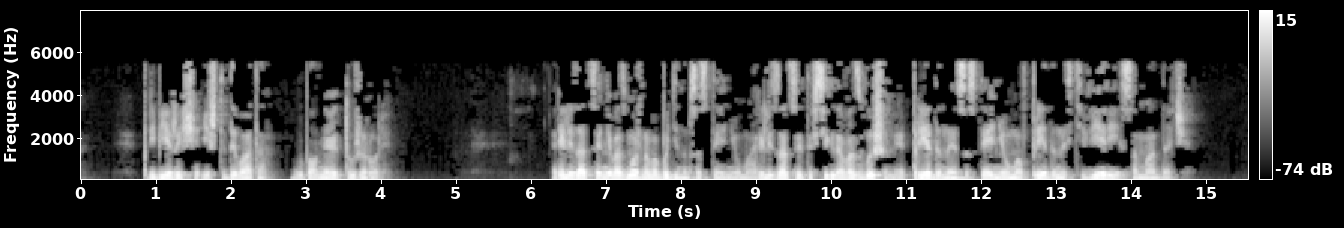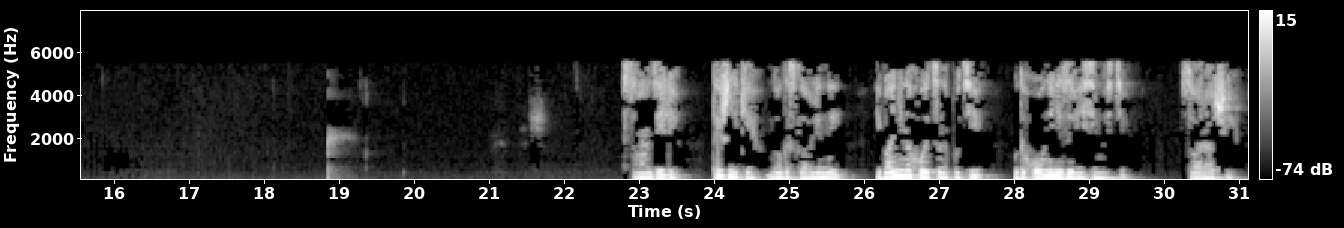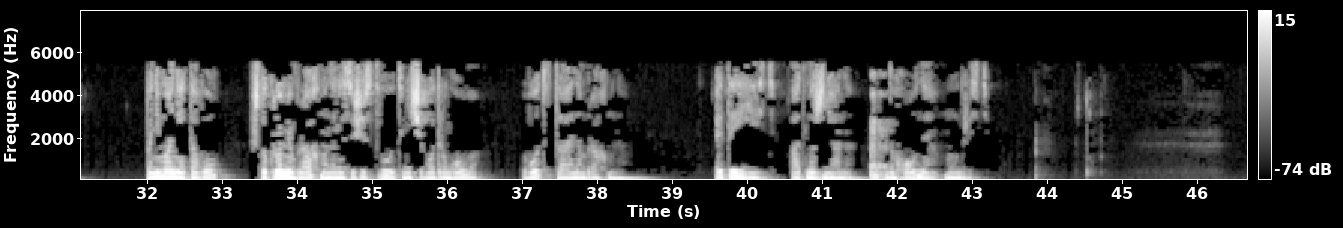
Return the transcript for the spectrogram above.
Прибежище и штадевата выполняют ту же роль. Реализация невозможна в обыденном состоянии ума. Реализация – это всегда возвышенное, преданное состояние ума в преданности, вере и самоотдаче. В самом деле, тыжники благословлены, ибо они находятся на пути к духовной независимости, свараджи. Понимание того, что кроме Брахмана не существует ничего другого, вот тайна Брахмана. Это и есть Атмажняна, духовная мудрость.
